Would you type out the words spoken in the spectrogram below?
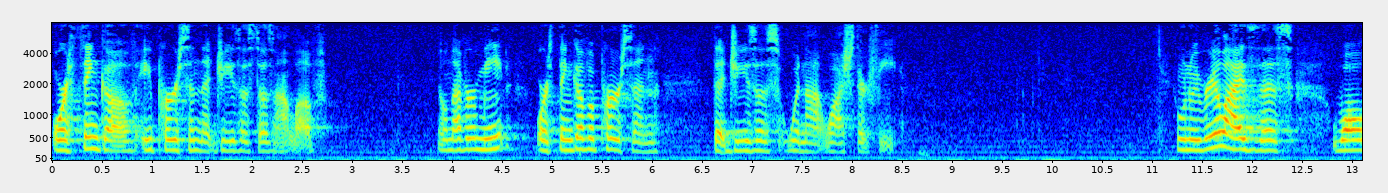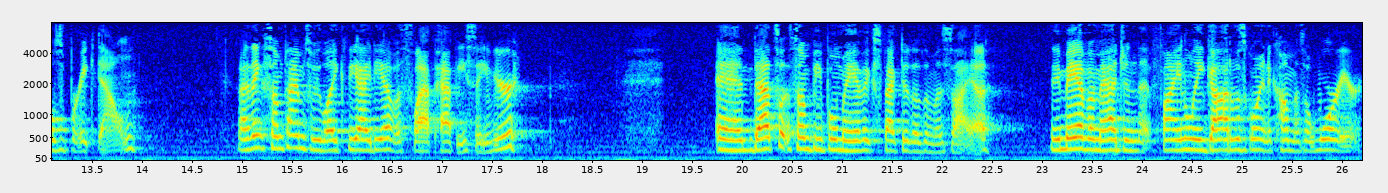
or think of a person that Jesus does not love. You'll never meet or think of a person that Jesus would not wash their feet. When we realize this, walls break down. I think sometimes we like the idea of a slap happy Savior. And that's what some people may have expected of the Messiah. They may have imagined that finally God was going to come as a warrior.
